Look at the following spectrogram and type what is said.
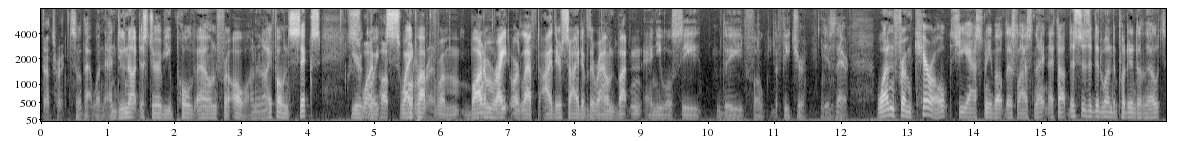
That's right. So that one and Do Not Disturb you pull down from oh on an iPhone six, you're Swipe going up, swipe up right. from bottom, Bottom right or left either side of the round button and you will see the folk the feature is mm-hmm. there. One from Carol, she asked me about this last night, and I thought this is a good one to put into the notes.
